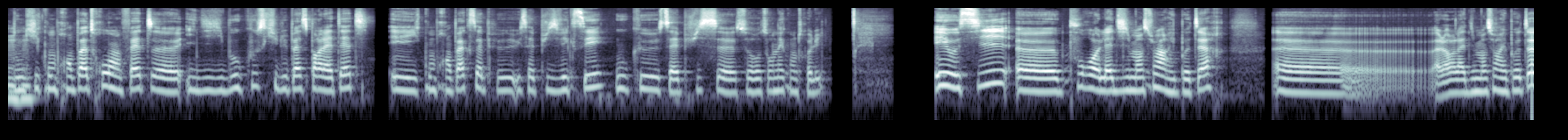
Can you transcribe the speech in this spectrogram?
Donc Mhm. il comprend pas trop en fait, euh, il dit beaucoup ce qui lui passe par la tête et il comprend pas que ça, peut, ça puisse vexer ou que ça puisse euh, se retourner contre lui. Et aussi euh, pour la dimension Harry Potter. alors la dimension Harry Potter,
